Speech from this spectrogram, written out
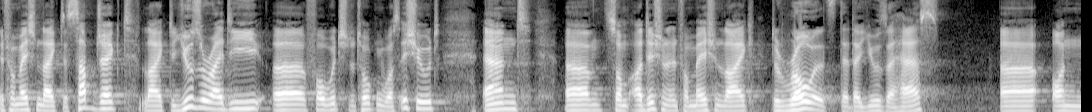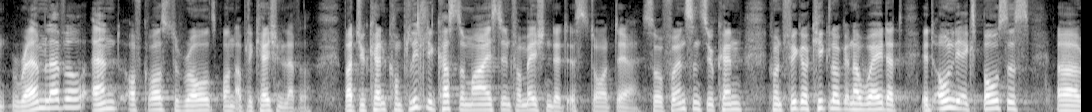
information like the subject, like the user ID uh, for which the token was issued, and um, some additional information like the roles that a user has uh, on realm level and of course the roles on application level. But you can completely customize the information that is stored there. So for instance, you can configure Keycloak in a way that it only exposes uh,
